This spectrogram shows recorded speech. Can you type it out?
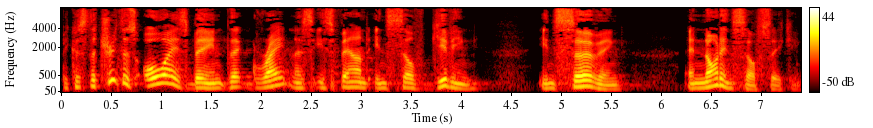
Because the truth has always been that greatness is found in self-giving in serving and not in self-seeking.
